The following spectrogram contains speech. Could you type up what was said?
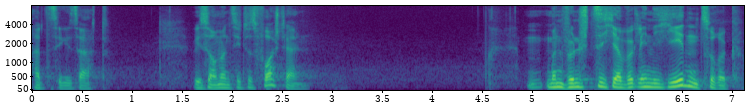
hat sie gesagt. Wie soll man sich das vorstellen? Man wünscht sich ja wirklich nicht jeden zurück.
